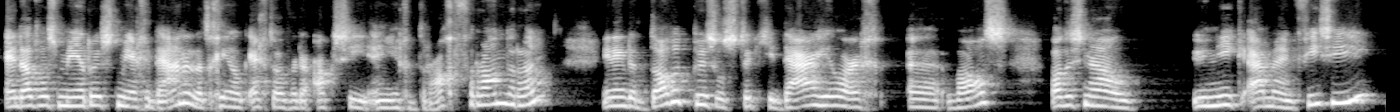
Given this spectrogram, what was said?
En dat was meer rust, meer gedaan. En dat ging ook echt over de actie en je gedrag veranderen. Ik denk dat dat het puzzelstukje daar heel erg uh, was. Wat is nou uniek aan mijn visie?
